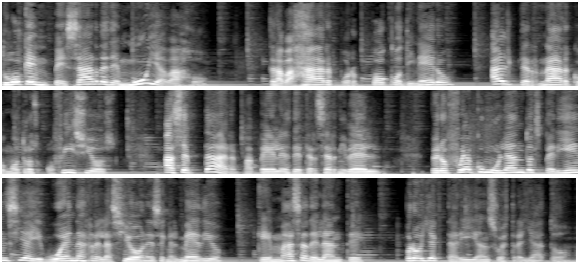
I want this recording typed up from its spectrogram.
Tuvo que empezar desde muy abajo, trabajar por poco dinero, alternar con otros oficios, aceptar papeles de tercer nivel, pero fue acumulando experiencia y buenas relaciones en el medio que más adelante proyectarían su estrellato.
